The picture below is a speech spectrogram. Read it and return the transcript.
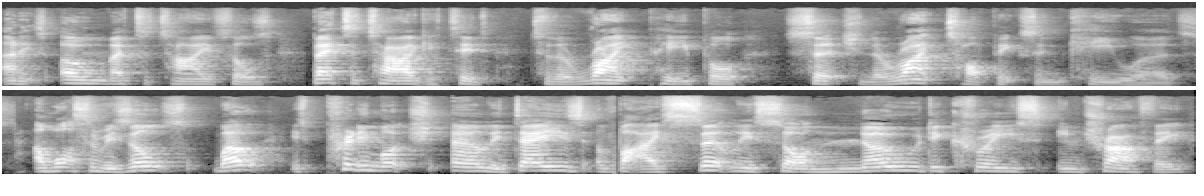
and its own meta titles, better targeted to the right people, searching the right topics and keywords. And what's the results? Well, it's pretty much early days, but I certainly saw no decrease in traffic.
